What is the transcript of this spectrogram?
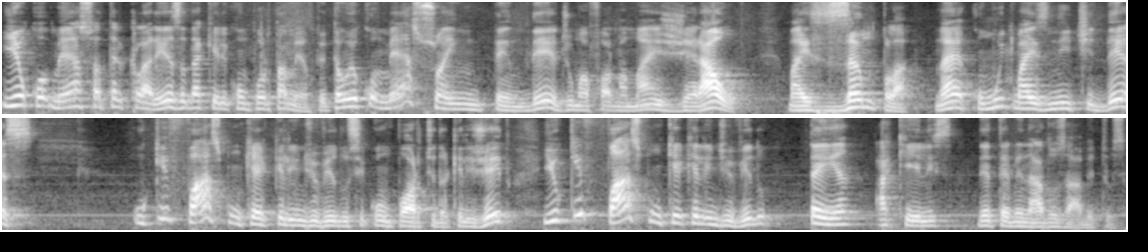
e eu começo a ter clareza daquele comportamento. Então eu começo a entender de uma forma mais geral, mais ampla, né, com muito mais nitidez, o que faz com que aquele indivíduo se comporte daquele jeito e o que faz com que aquele indivíduo tenha aqueles determinados hábitos.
